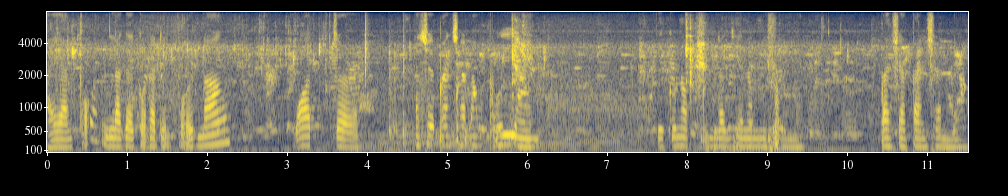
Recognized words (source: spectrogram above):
Ayan po, nilagay ko na din po ng water. Pansya-pansya lang po yan. Hindi ko na po nilagyan ng measurement. Pansya-pansya na lang.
